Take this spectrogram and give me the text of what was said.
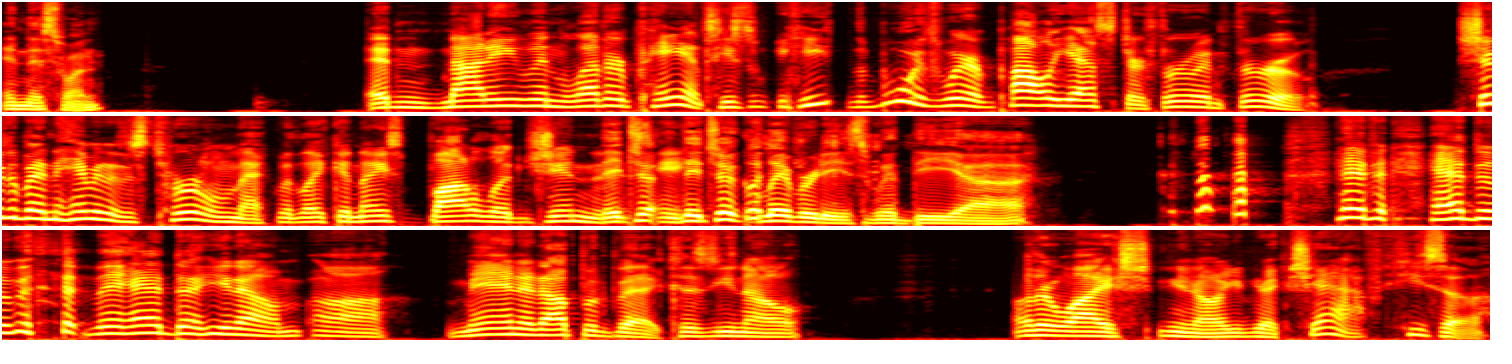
in this one. and not even leather pants. He's he the boy's wearing polyester through and through. Should have been him in his turtleneck with like a nice bottle of gin. They took they took liberties with the uh had to, had to they had to you know uh man it up a bit because you know otherwise you know you'd be like Shaft he's a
